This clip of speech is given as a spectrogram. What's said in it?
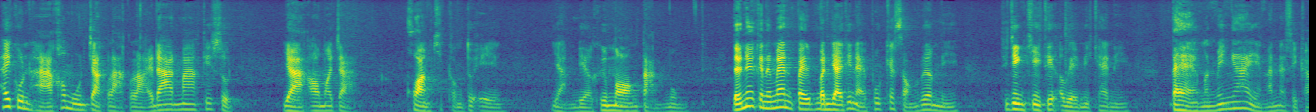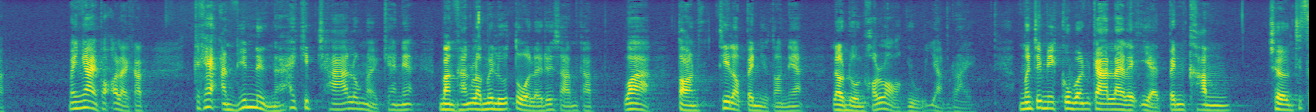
ให้คุณหาข้อมูลจากหลากหลายด้านมากที่สุด อย่าเอามาจากความคิดของตัวเอง อย่างเดียวคือมองต่างมุมเดนเนียลกันแมนไปบรรยายที่ไหนพูดแค่ 2 เรื่องนี้ที่จริงคีย์เทคเอาเวมีแค่นี้ แต่มันไม่ง่ายอย่างนั้นนะสิครับ ไม่ง่ายเพราะอะไรครับแค่อันที่หนึ่งนะให้คิดช้าลงหน่อยแค่นี้บางครั้งเราไม่รู้ตัวเลยด้วยซ้ำครับ ว่าตอนที่เราเป็นอยู่ตอนนี้เราโดนเขาหลอกอยู่อย่างไร มันจะมีกระบวนการรายละเอียดเป็นคำ เชิงทฤษ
